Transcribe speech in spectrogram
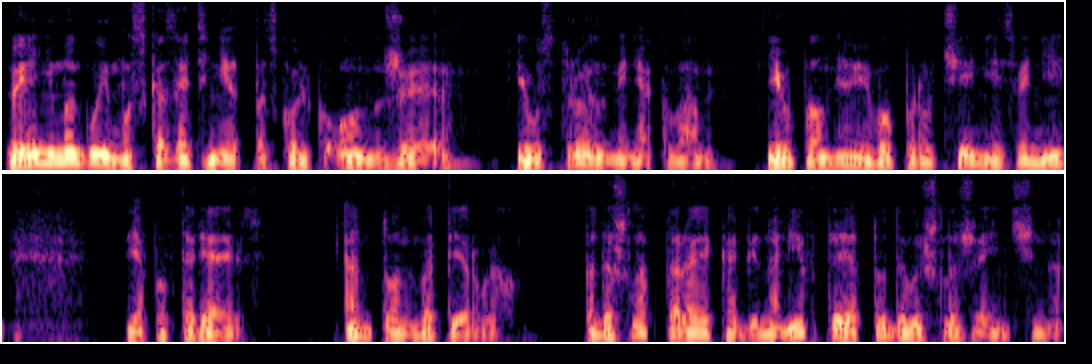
Но я не могу ему сказать «нет», поскольку он же и устроил меня к вам, и выполняю его поручение, извини, я повторяюсь. Антон, во-первых, Подошла вторая кабина лифта, и оттуда вышла женщина.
